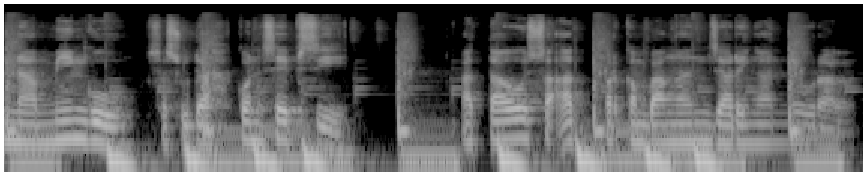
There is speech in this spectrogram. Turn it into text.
enam minggu sesudah konsepsi atau saat perkembangan jaringan neural.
